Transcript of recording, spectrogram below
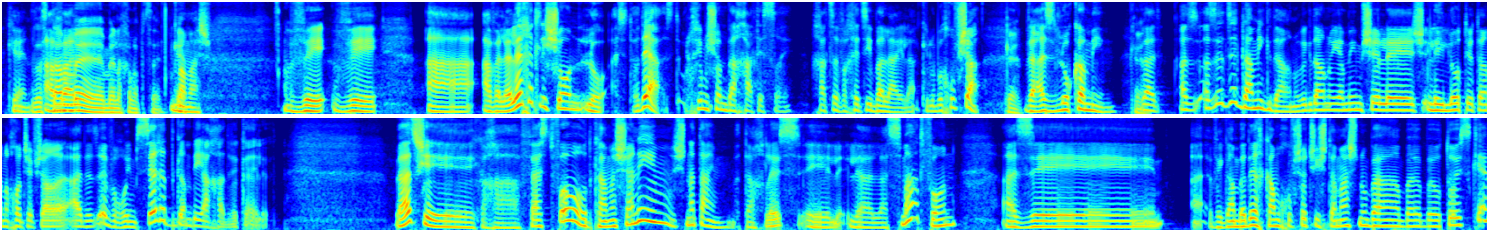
כן, זה סתם אבל- אה, מלח על הפצעים. כן. ממש. ו... ו אבל ללכת לישון, לא. אז אתה יודע, אז הולכים לישון ב-11, 11 וחצי בלילה, כאילו בחופשה. כן. ואז לא קמים. כן. ואז, אז, אז את זה גם הגדרנו, והגדרנו ימים של, אה, של לילות יותר נכון שאפשר עד זה, ורואים סרט גם ביחד וכאלה. ואז כשככה, fast forward כמה שנים, שנתיים בתכלס, אה, לסמארטפון, אז... אה, וגם בדרך כמה חופשות שהשתמשנו ב, ב, באותו הסכם,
